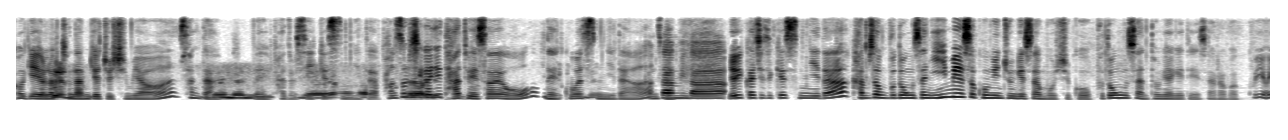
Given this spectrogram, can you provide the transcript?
거기에 연락처 네네. 남겨주시면 상담 네, 받을 수 네. 있겠습니다. 방송 시간이 네, 다 돼서요. 네, 고맙습니다. 네. 감사합니다. 네, 여기까지 듣겠습니다. 감성부동산 이매서 공인중개사 모시고 부동산 동향에 대해서 알아봤고요.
